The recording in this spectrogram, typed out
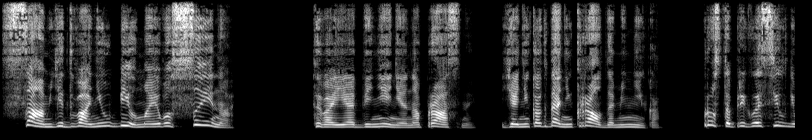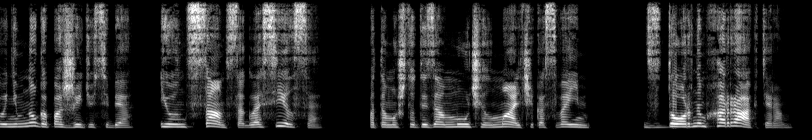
Сам едва не убил моего сына! Твои обвинения напрасны. Я никогда не крал Доминика. Просто пригласил его немного пожить у себя, и он сам согласился, потому что ты замучил мальчика своим вздорным характером.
